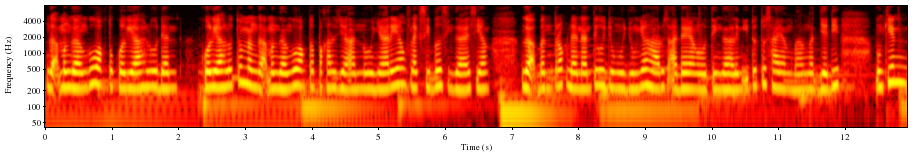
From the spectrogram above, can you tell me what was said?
nggak mengganggu waktu kuliah lu dan kuliah lu tuh nggak mengganggu waktu pekerjaan lu. Nyari yang fleksibel sih guys yang nggak bentrok dan nanti ujung-ujungnya harus ada yang lu tinggalin. Itu tuh sayang banget. Jadi mungkin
